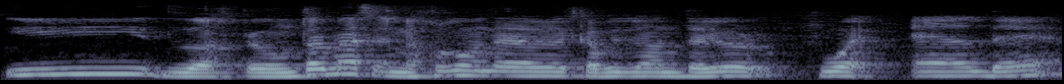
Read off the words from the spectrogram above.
y dudas, preguntarme. El mejor comentario del capítulo anterior fue el de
